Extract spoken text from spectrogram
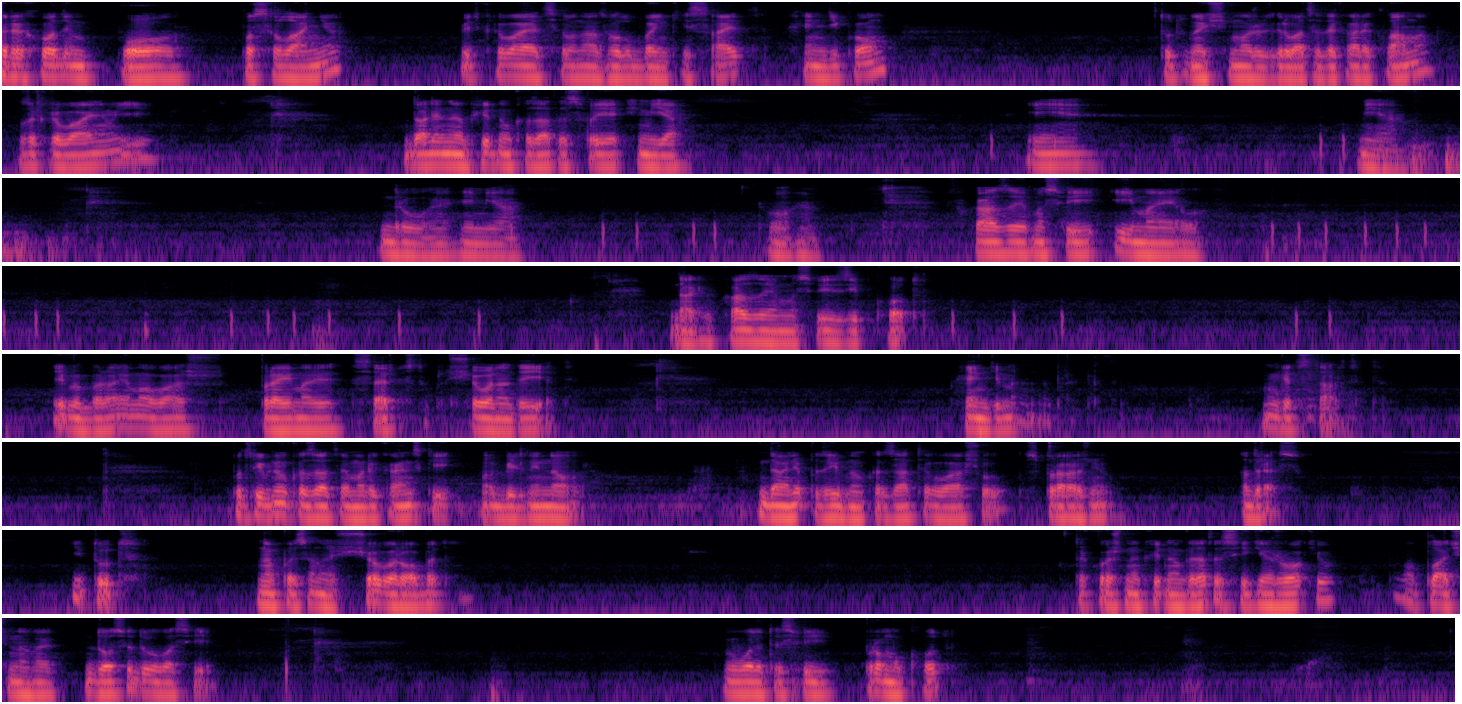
Переходимо по посиланню. Відкривається у нас голубенький сайт Handy.com. Тут у них ще може відкриватися така реклама. Закриваємо її. Далі необхідно вказати своє ім'я. І ім'я. Друге ім'я. Друге. Вказуємо свій імейл. Далі вказуємо свій зіп-код. І вибираємо ваш primary сервіс, тобто що ви надаєте. Handyman, наприклад. Get started. Потрібно вказати американський мобільний номер. Далі потрібно вказати вашу справжню адресу. І тут написано, що ви робите. Також необхідно вказати, скільки років оплаченого досвіду у вас є. Вводите свій промокод.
